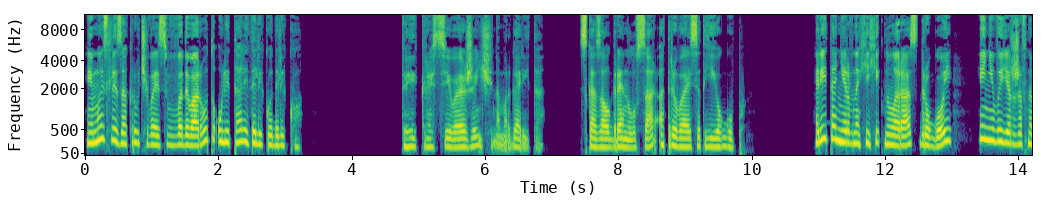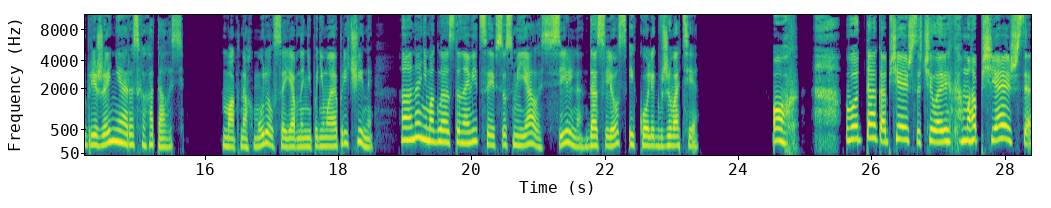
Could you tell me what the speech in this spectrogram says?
и мысли, закручиваясь в водоворот, улетали далеко-далеко. «Ты красивая женщина, Маргарита», — сказал Грен Лусар, отрываясь от ее губ. Рита нервно хихикнула раз, другой, и, не выдержав напряжения, расхохоталась. Мак нахмурился, явно не понимая причины, а она не могла остановиться и все смеялась, сильно, до слез и колик в животе. «Ох, вот так общаешься с человеком, общаешься!»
